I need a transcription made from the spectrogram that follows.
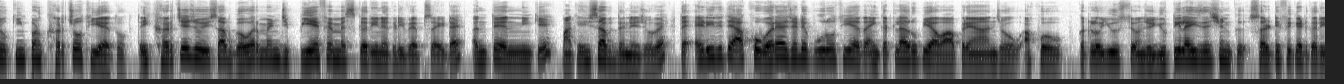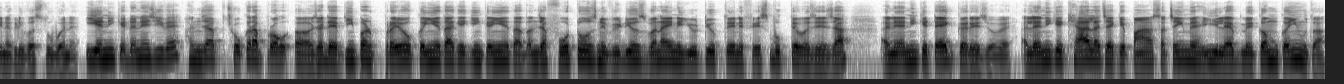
જો કી પણ ખર્ચો થયો તો એ ખર્ચે જો હિસાબ ગવર્મેન્ટ જી પીએફએમએસ કરીને એકડી વેબસાઇટ આય અંતે કે માકે હિસાબ દને જોવે તો એડી રીતે આખો વરે જડે પૂરો થઈએ તો અહીં કેટલા રૂપિયા વાપર્યા જો આખો કેટલો યુઝ થયો જો યુટિલાઇઝેશન સર્ટિફિકેટ કરીને એકડી વસ્તુ બને. ઈ એની કે ડને જીવે. હંજા છોકરા જડે કી પણ પ્રયોગ કહીએ તા કે કી કહીએ તા અંજા ફોટોઝ ને વિડીયોઝ બનાવીને યુટ્યુબ તે ને ફેસબુક તે વજે જા અને એની કે ટેગ કરે જોવે એટલે એની કે ખ્યાલ છે કે પા સચાઈ મેં ઈ લેબ મેં કમ કહ્યું તા.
